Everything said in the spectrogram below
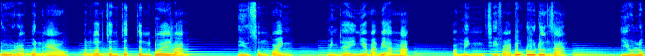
đồ đạc quần áo vẫn còn chân chất chân quê lắm. Nhìn xung quanh, mình thấy nhiều bạn biết ăn mặc, còn mình chỉ vài bộ đồ đơn giản. Nhiều lúc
